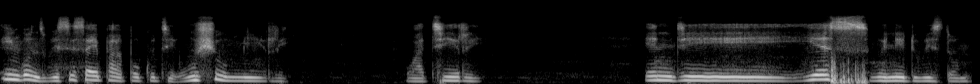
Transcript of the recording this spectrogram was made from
ingonzwisisa ipapo kuti ushumiri hwatiri and uh, yes we need wisdom.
